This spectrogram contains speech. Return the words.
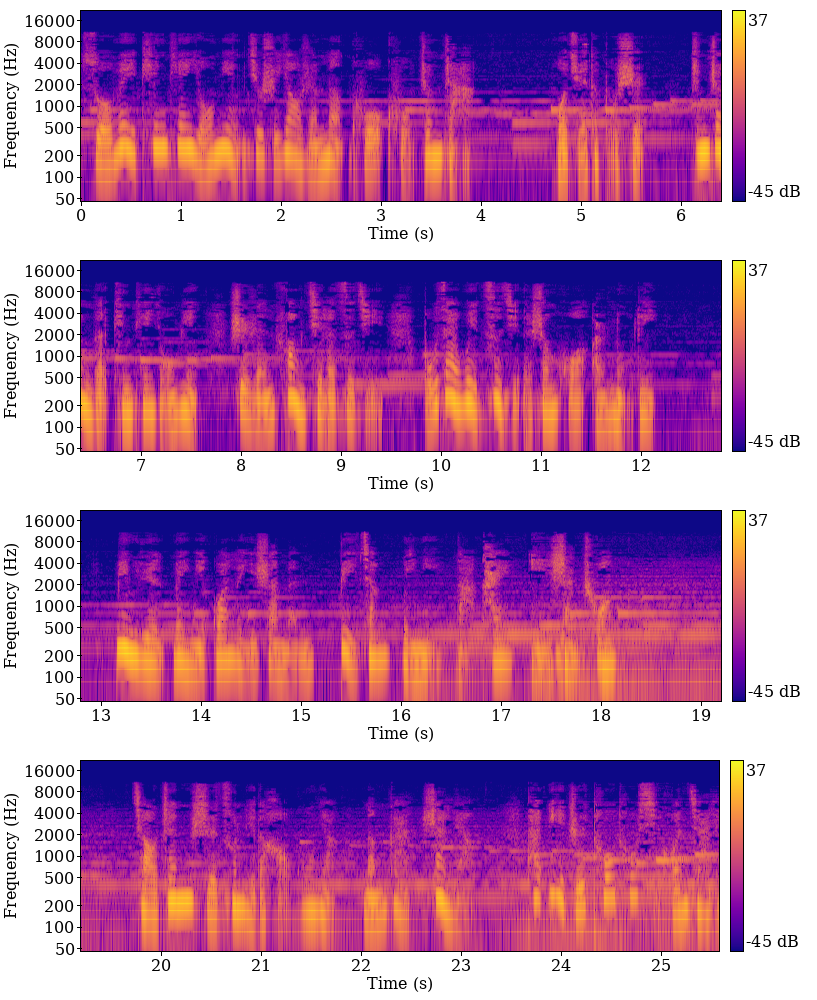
所谓听天由命，就是要人们苦苦挣扎。”我觉得不是，真正的听天由命是人放弃了自己，不再为自己的生活而努力。命运为你关了一扇门，必将为你打开一扇窗。巧珍是村里的好姑娘，能干善良。她一直偷偷喜欢嘉林。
